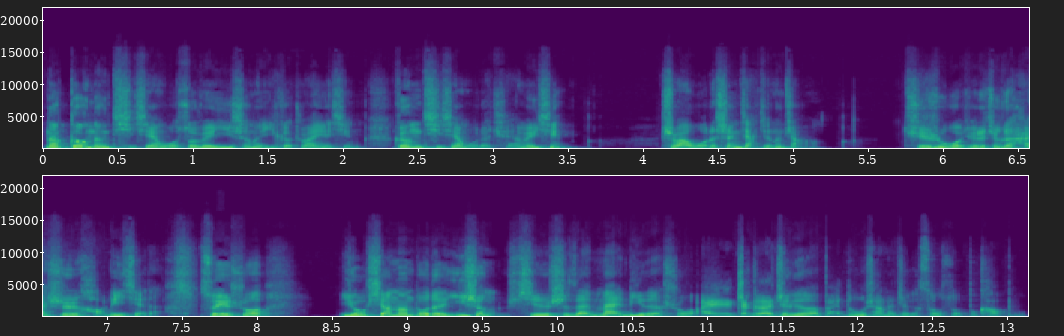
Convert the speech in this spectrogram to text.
那更能体现我作为医生的一个专业性，更能体现我的权威性，是吧？我的身价就能涨。其实我觉得这个还是好理解的。所以说，有相当多的医生其实是在卖力的说，哎，这个这个百度上的这个搜索不靠谱。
